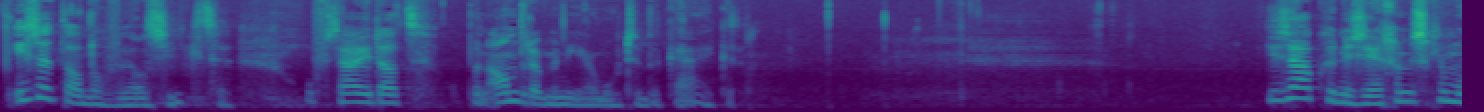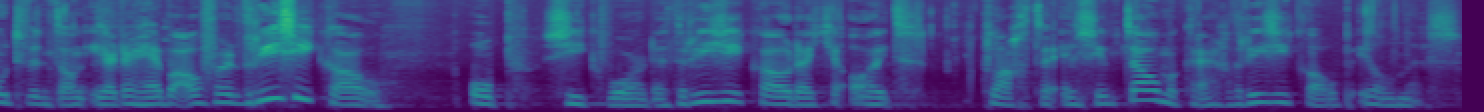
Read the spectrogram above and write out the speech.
Is het dan nog wel ziekte? Of zou je dat op een andere manier moeten bekijken? Je zou kunnen zeggen, misschien moeten we het dan eerder hebben over het risico op ziek worden. Het risico dat je ooit klachten en symptomen krijgt, het risico op illness.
